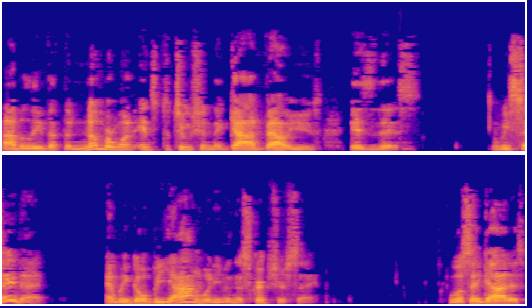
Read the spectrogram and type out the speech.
I believe that the number one institution that God values is this. We say that, and we go beyond what even the scriptures say. We'll say God is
